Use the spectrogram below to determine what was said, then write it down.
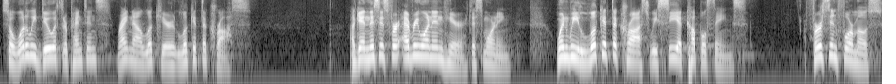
So, what do we do with repentance? Right now, look here, look at the cross. Again, this is for everyone in here this morning. When we look at the cross, we see a couple things. First and foremost,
